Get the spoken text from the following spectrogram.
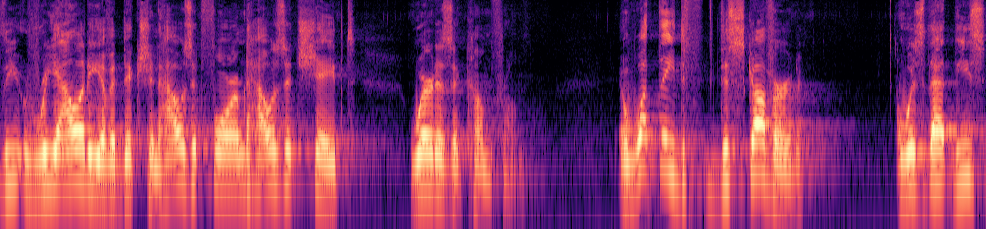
the reality of addiction. How is it formed? How is it shaped? Where does it come from? And what they d- discovered was that these,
